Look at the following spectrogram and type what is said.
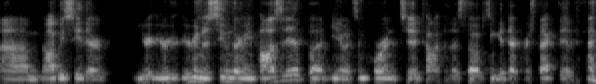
Um, obviously they're you're, you're, you're going to assume they're going to be positive but you know it's important to talk to those folks and get their perspective.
